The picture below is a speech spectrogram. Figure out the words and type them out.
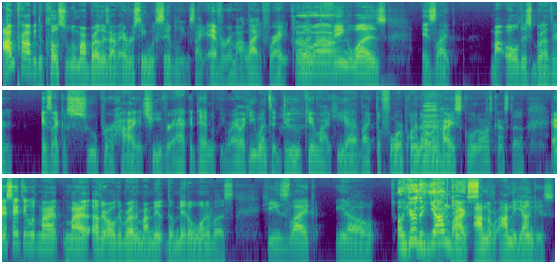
I'm probably the closest with my brothers I've ever seen with siblings, like ever in my life, right? Oh, but wow. the thing was, is like my oldest brother is like a super high achiever academically, right? Like he went to Duke and like he had like the 4.0 mm. in high school and all this kind of stuff. And the same thing with my my other older brother, my the middle one of us. He's like, you know, Oh, you're the youngest. I'm the I'm the youngest.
